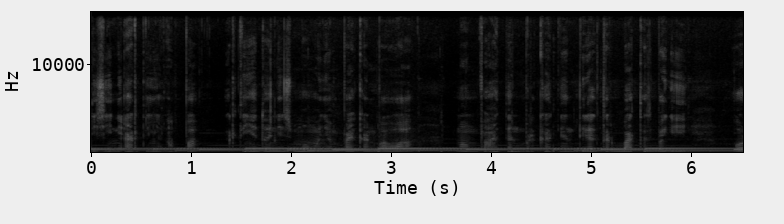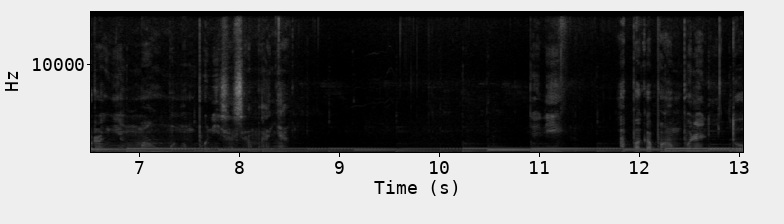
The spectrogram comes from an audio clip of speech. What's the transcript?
Di sini artinya apa? Artinya Tuhan Yesus mau menyampaikan bahwa manfaat dan berkat yang tidak terbatas bagi orang yang mau mengampuni sesamanya. Apakah pengampunan itu?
